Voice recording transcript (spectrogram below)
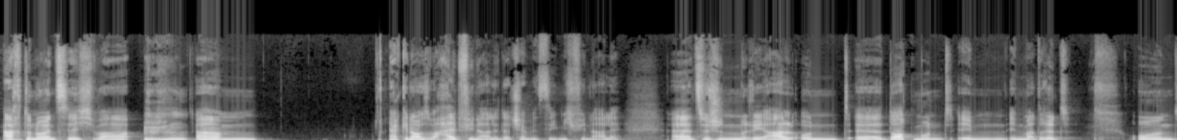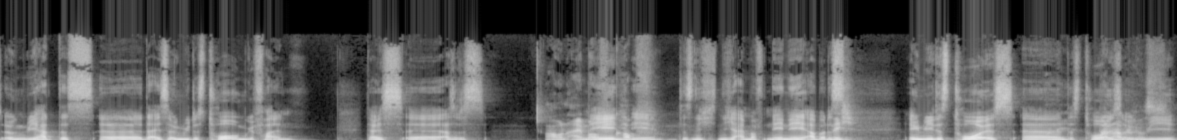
98 war, ähm, ja genau, es war Halbfinale der Champions League, nicht Finale äh, zwischen Real und äh, Dortmund in, in Madrid. Und irgendwie hat das, äh, da ist irgendwie das Tor umgefallen. Da ist, äh, also das, Auch ein Eimer nee, auf nee, den Kopf. nee, das ist nicht, nicht einmal, nee, nee, aber das, Nicht? Irgendwie das Tor ist, äh, Ah, nee, das Tor ist irgendwie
